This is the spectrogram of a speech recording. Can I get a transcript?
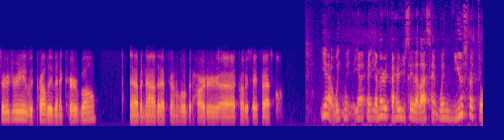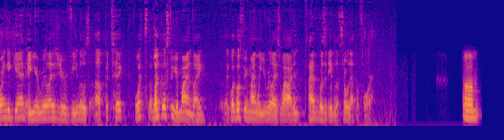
surgery. It would probably have been a curveball, uh, but now that I've thrown a little bit harder, uh, I'd probably say fastball. Yeah, we, we, yeah. I remember I heard you say that last time. When you start throwing again and you realize your velo's up a tick, what's what goes through your mind? Like, like what goes through your mind when you realize, wow, I didn't, I wasn't able to throw that before. Um,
